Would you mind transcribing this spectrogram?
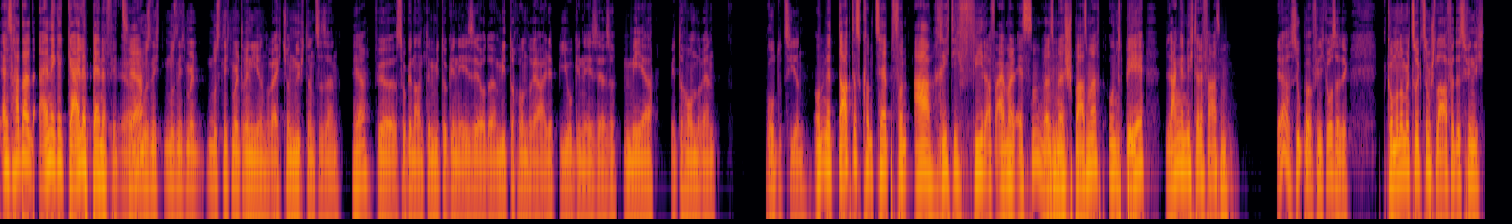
es hat halt einige geile Benefits, Ja, ja? Muss, nicht, muss, nicht mal, muss nicht mal trainieren, reicht schon nüchtern zu sein. Ja. Für sogenannte Mitogenese oder mitochondriale Biogenese, also mehr Mitochondrien produzieren. Und mir taugt das Konzept von A, richtig viel auf einmal essen, weil es Mhm. mir Spaß macht, und, Und B, B, lange nüchterne Phasen. Ja, super, finde ich großartig. Kommen wir nochmal zurück zum Schlaf, weil das finde ich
